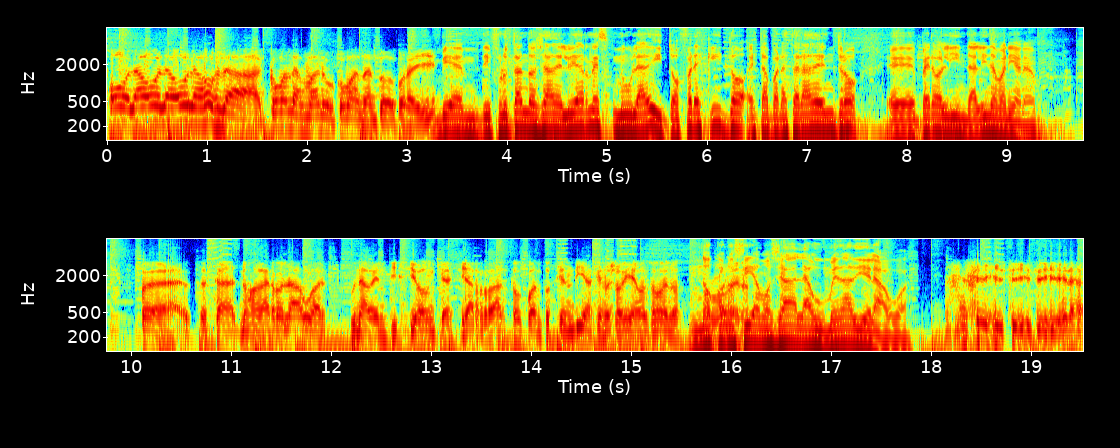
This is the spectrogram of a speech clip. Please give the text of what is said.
Hola, hola, hola, hola. ¿Cómo andas, Manu? ¿Cómo andan todos por ahí? Bien, disfrutando ya del viernes, nuladito, fresquito, está para estar adentro, eh, pero linda, linda mañana. Pues, o sea, nos agarró el agua, una bendición que hacía rato, ¿cuántos? 100 días que no llovía, más o menos. No conocíamos ya la humedad y el agua. Sí, sí, sí, era,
